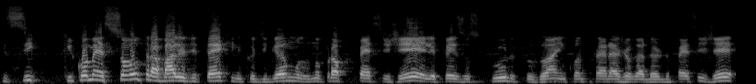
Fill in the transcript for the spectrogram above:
que, se, que começou o trabalho de técnico, digamos, no próprio PSG, ele fez os cursos lá enquanto era jogador do PSG,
